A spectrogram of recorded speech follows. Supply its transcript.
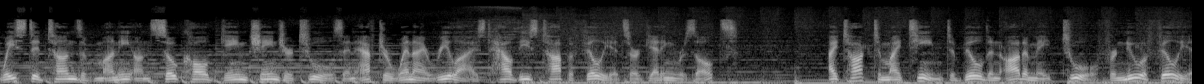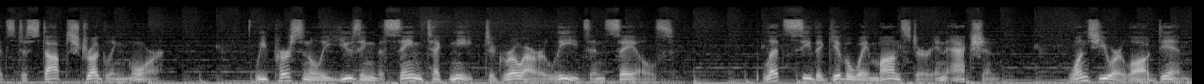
Wasted tons of money on so-called game changer tools and after when I realized how these top affiliates are getting results? I talked to my team to build an automate tool for new affiliates to stop struggling more. We personally using the same technique to grow our leads and sales. Let's see the giveaway monster in action. Once you are logged in,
